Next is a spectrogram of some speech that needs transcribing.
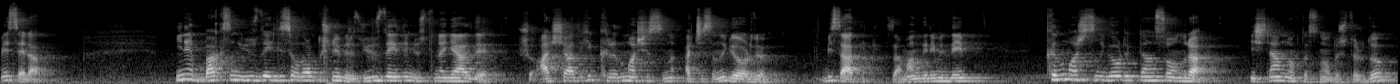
Mesela yine Box'ın %50'si olarak düşünebiliriz. %50'nin üstüne geldi. Şu aşağıdaki kırılma açısını, açısını gördü. Bir saatlik zaman dilimindeyim. Kırılma açısını gördükten sonra işlem noktasını oluşturdu.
